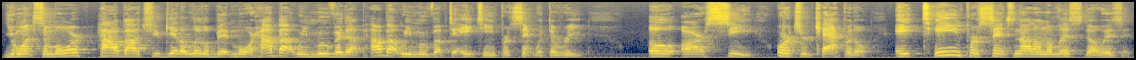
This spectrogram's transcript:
You want some more? How about you get a little bit more? How about we move it up? How about we move up to 18% with the REIT? ORC, Orchard Capital. 18% is not on the list, though, is it?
